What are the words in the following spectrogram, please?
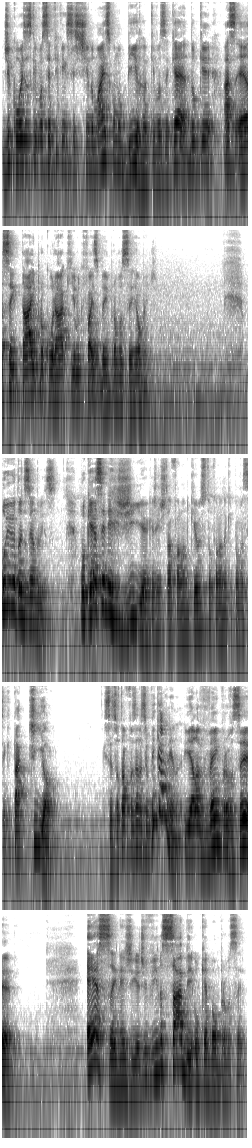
de coisas que você fica insistindo mais como birra que você quer do que é, aceitar e procurar aquilo que faz bem para você realmente. Por que eu estou dizendo isso? Porque essa energia que a gente está falando, que eu estou falando aqui para você, que está aqui, ó, que você só está fazendo assim, vem cá, menina, e ela vem para você, essa energia divina sabe o que é bom para você.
